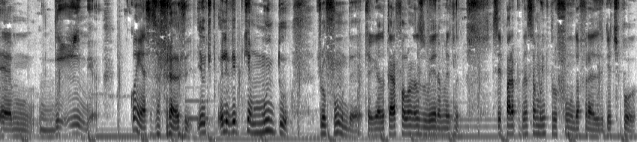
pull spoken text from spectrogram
é gamer conhece essa frase. Eu, tipo, ele vê porque é muito profunda, tá ligado? O cara falou na zoeira, mas você para pra pensar muito profundo a frase, que é tipo.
